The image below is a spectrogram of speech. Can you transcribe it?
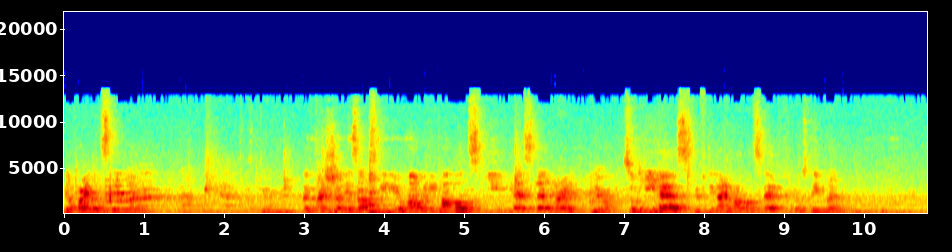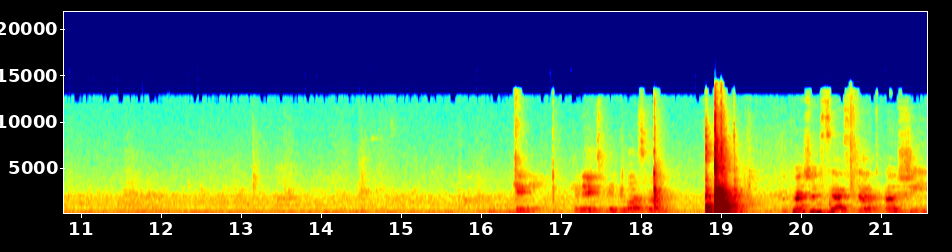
Your final statement. The question is asking you how many marbles he has left, right? Yeah. So he has 59 marbles left, your statement. Okay, can you explain to us? The question says that uh, she,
